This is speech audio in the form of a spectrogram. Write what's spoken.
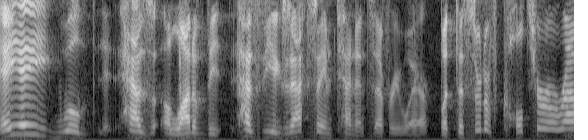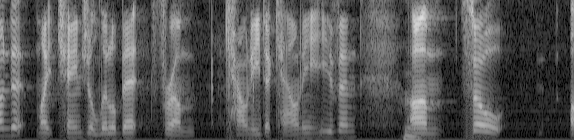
AA will has a lot of the has the exact same tenets everywhere, but the sort of culture around it might change a little bit from county to county, even. Um, so a,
